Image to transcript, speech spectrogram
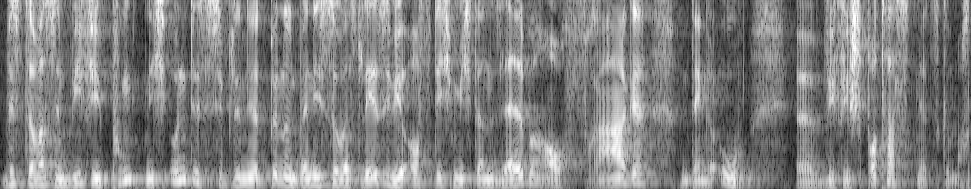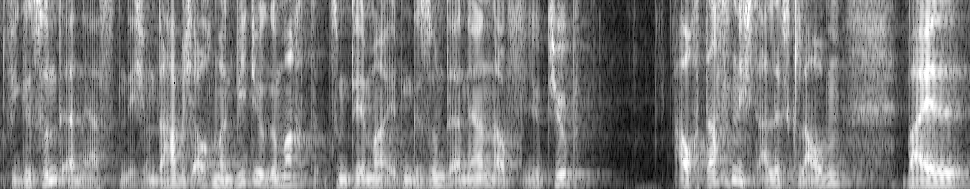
wisst ihr was, in wie vielen Punkten ich undiszipliniert bin? Und wenn ich sowas lese, wie oft ich mich dann selber auch frage und denke, oh, äh, wie viel Sport hast du denn jetzt gemacht? Wie gesund ernährst du dich? Und da habe ich auch mal ein Video gemacht zum Thema eben gesund ernähren auf YouTube. Auch das nicht alles glauben, weil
